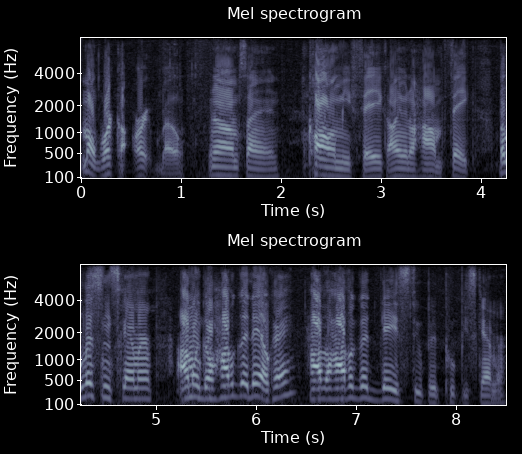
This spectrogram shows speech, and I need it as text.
I'm a work of art, bro. You know what I'm saying? Calling me fake. I don't even know how I'm fake. But listen, scammer. I'm gonna go. Have a good day, okay? Have a, have a good day, stupid poopy scammer.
